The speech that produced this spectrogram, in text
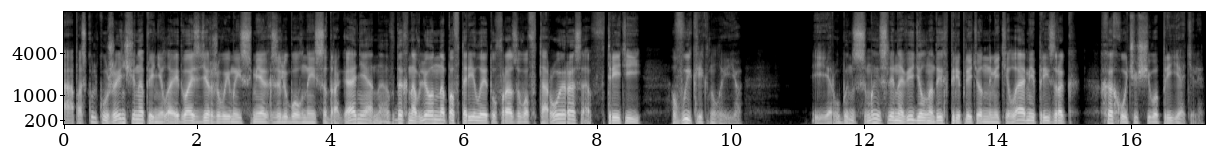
а поскольку женщина приняла едва сдерживаемый смех за любовные содрогания, она вдохновленно повторила эту фразу во второй раз, а в третий выкрикнула ее. И Рубен смысленно видел над их переплетенными телами призрак хохочущего приятеля.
